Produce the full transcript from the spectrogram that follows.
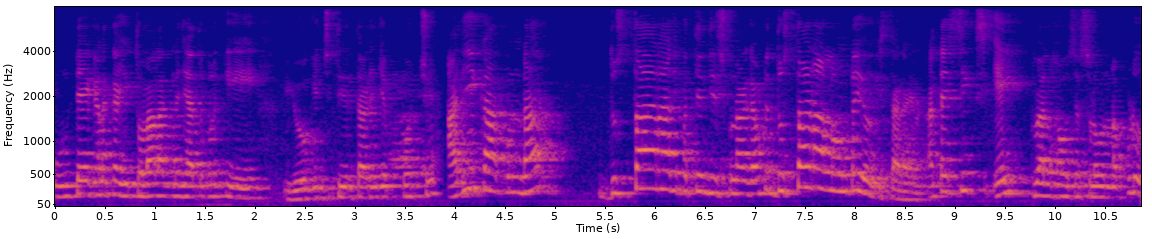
ఉంటే కనుక ఈ తులాలగ్న జాతకులకి యోగించి తీరుతాడని చెప్పుకోవచ్చు. అది కాకుండా దుస్థానాధిపత్యం తీసుకున్నాడు కాబట్టి దుస్థానాల్లో ఉంటే యోగిస్తాడు ఆయన. అంటే సిక్స్ ఎయిట్ ట్వెల్వ్ హౌసెస్లో ఉన్నప్పుడు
